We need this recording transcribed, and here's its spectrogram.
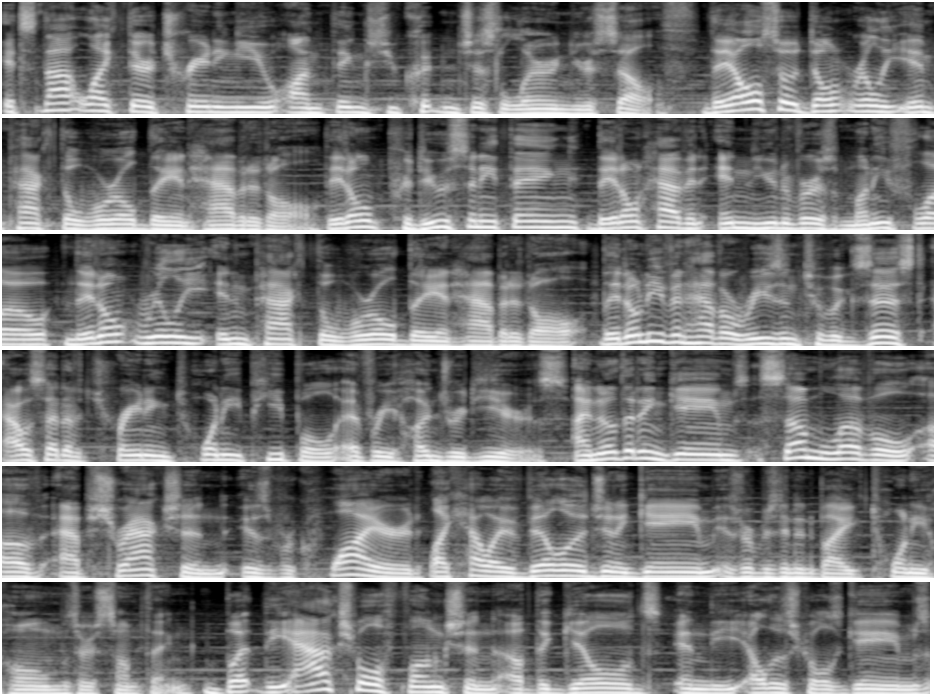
it's not like they're training you on things you couldn't just learn yourself. They also don't really impact the world they inhabit at all. They don't produce anything, they don't have an in-universe money flow, and they don't really impact the world they inhabit at all. They don't even have a reason to exist outside of training 20 people every 100 years. I know that in games, some level of abstraction is required, like how a village in a game is represented by 20 homes or something, but the actual function of of the guilds in the Elder Scrolls games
